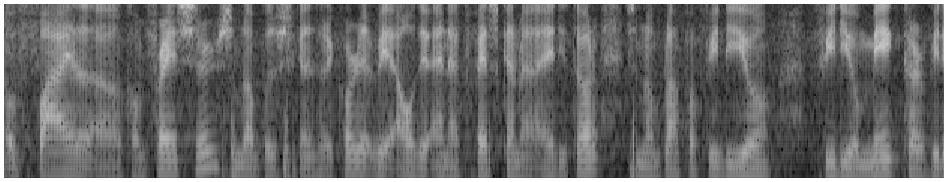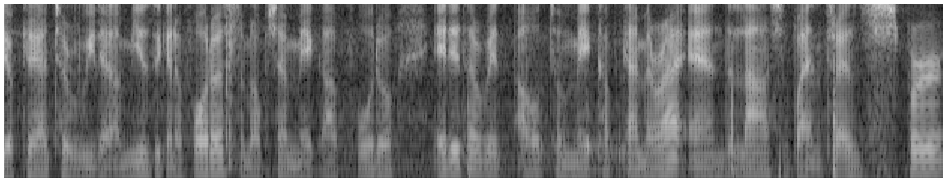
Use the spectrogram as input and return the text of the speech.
of file uh, compressor 90 screen recorded with audio and a face camera editor 98 video video maker video creator with uh, music and photos 90% makeup photo editor with auto makeup camera and the last file transfer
